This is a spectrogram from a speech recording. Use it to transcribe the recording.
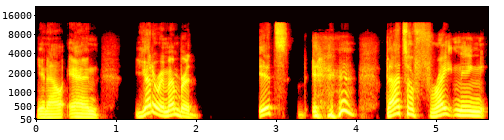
you know. And you got to remember it's that's a frightening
